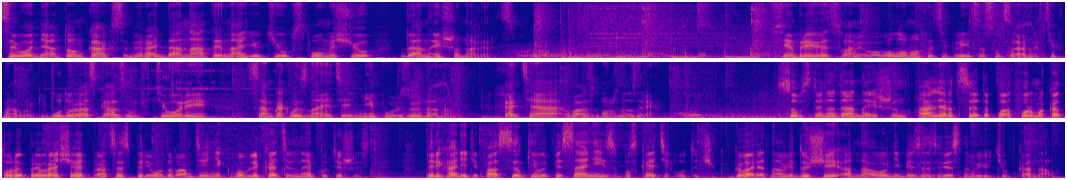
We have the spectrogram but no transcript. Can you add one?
Сегодня о том, как собирать донаты на YouTube с помощью Donation Alerts. Всем привет, с вами Вова Ломов и Теплица социальных технологий. Буду рассказывать в теории, сам, как вы знаете, не пользую донаты. Хотя, возможно, зря. Собственно, Donation Alerts — это платформа, которая превращает процесс перевода вам денег в увлекательное путешествие. Переходите по ссылке в описании и запускайте уточек, говорят нам ведущие одного небезызвестного YouTube канала.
